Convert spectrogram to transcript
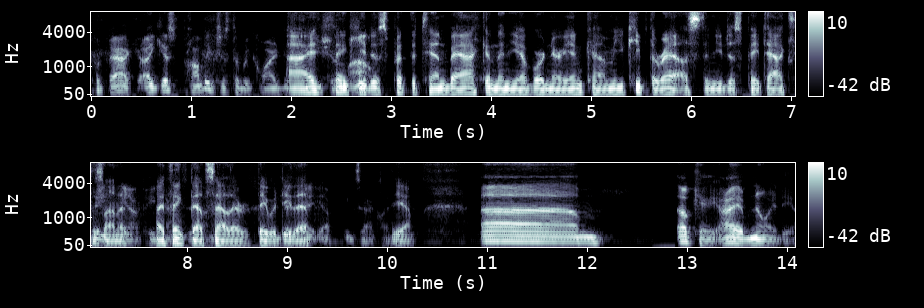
put back. I guess probably just the required. I think amount. you just put the ten back, and then you have ordinary income. You keep the rest, and you just pay taxes pay, on it. Yeah, I think that's how they they would do that. Yep, yeah, exactly. Yeah. Um. Okay, I have no idea.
